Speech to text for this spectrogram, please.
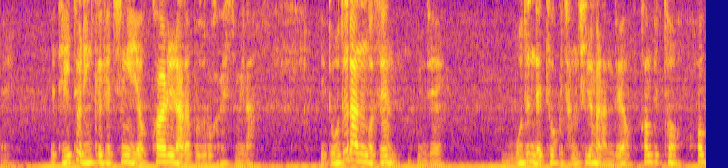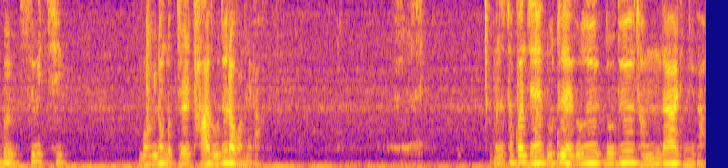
네. 데이터 링크 계층의 역할을 알아보도록 하겠습니다. 이 노드라는 것은 이제 모든 네트워크 장치를 말하는데요. 컴퓨터, 허브, 스위치 뭐 이런 것들을 다 노드라고 합니다. 먼저 첫 번째는 노드의 노드, 노드 전달입니다.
